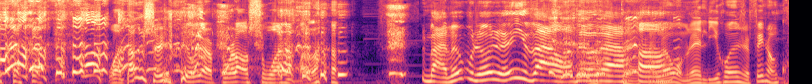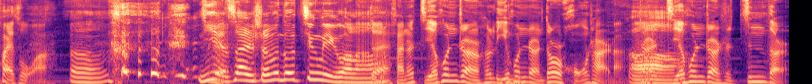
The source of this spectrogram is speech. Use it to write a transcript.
我当时就有点不知道说什么了。买卖不成仁义在嘛，对不对？对，反啊正，我们这离婚是非常快速啊。嗯，你也算是什么都经历过了。对，反正结婚证和离婚证都是红色的，哦但是结婚证是金字儿，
